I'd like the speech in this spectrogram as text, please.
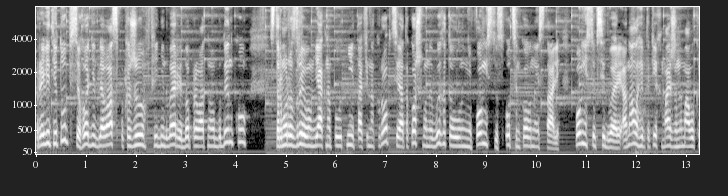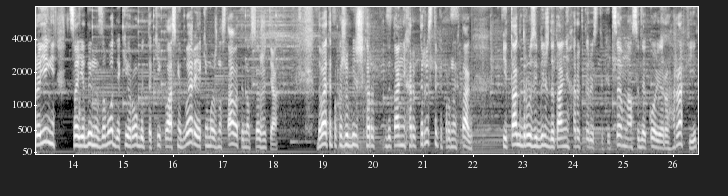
Привіт, Ютуб! Сьогодні для вас покажу вхідні двері до приватного будинку з терморозривом як на полотні, так і на коробці. А також вони виготовлені повністю з оцинкованої сталі. Повністю всі двері. Аналогів таких майже нема в Україні. Це єдиний завод, який робить такі класні двері, які можна ставити на все життя. Давайте покажу більш детальні характеристики про них. Так. І так, друзі, більш детальні характеристики. Це в нас іде колір графіт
